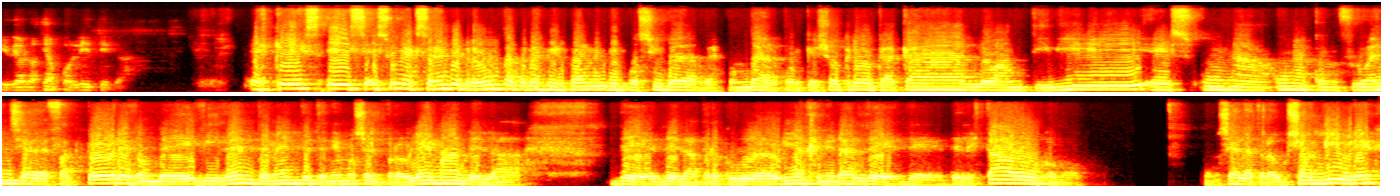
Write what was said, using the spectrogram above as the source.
ideología política? Es que es, es, es, una excelente pregunta, pero es virtualmente imposible de responder, porque yo creo que acá lo anti es una, una confluencia de factores donde evidentemente tenemos el problema de la de, la Procuraduría General del Estado, como, como, sea la traducción libre.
